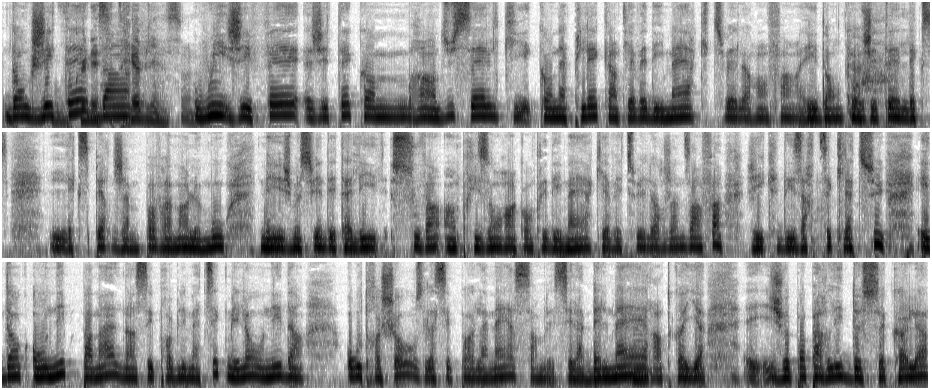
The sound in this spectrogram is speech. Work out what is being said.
Donc j'étais dans... très bien ça. Oui, j'ai fait, j'étais comme rendu celle qui qu'on appelait quand il y avait des mères qui tuaient leurs enfants. Et donc j'étais l'experte, j'aime pas vraiment le mot, mais je me souviens d'être allée souvent en prison rencontrer des mères qui avaient tué leurs jeunes enfants. J'ai écrit des articles là-dessus. Et donc, on est pas mal dans ces problématiques, mais là, on est dans autre chose. Là, c'est pas la mère, c'est la belle-mère. Mm. En tout cas, il y a, euh, je veux pas parler de ce cas-là,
